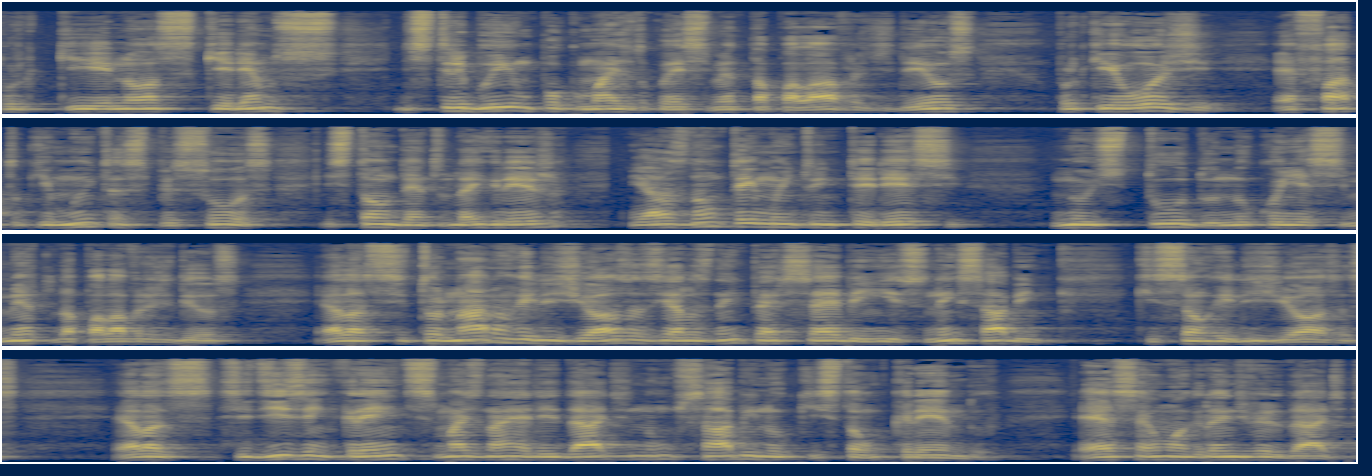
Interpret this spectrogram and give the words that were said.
porque nós queremos distribuir um pouco mais do conhecimento da palavra de Deus, porque hoje é fato que muitas pessoas estão dentro da igreja e elas não têm muito interesse no estudo, no conhecimento da palavra de Deus. Elas se tornaram religiosas e elas nem percebem isso, nem sabem que são religiosas. Elas se dizem crentes, mas na realidade não sabem no que estão crendo. Essa é uma grande verdade.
